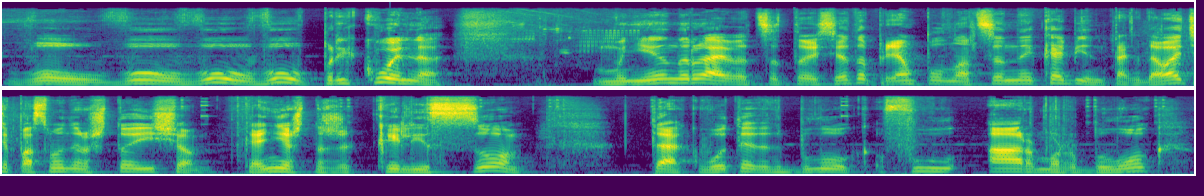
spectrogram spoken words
Воу, воу, воу, воу, прикольно. Мне нравится, то есть это прям полноценная кабина. Так, давайте посмотрим, что еще. Конечно же, колесо. Так, вот этот блок Full Armor блок.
